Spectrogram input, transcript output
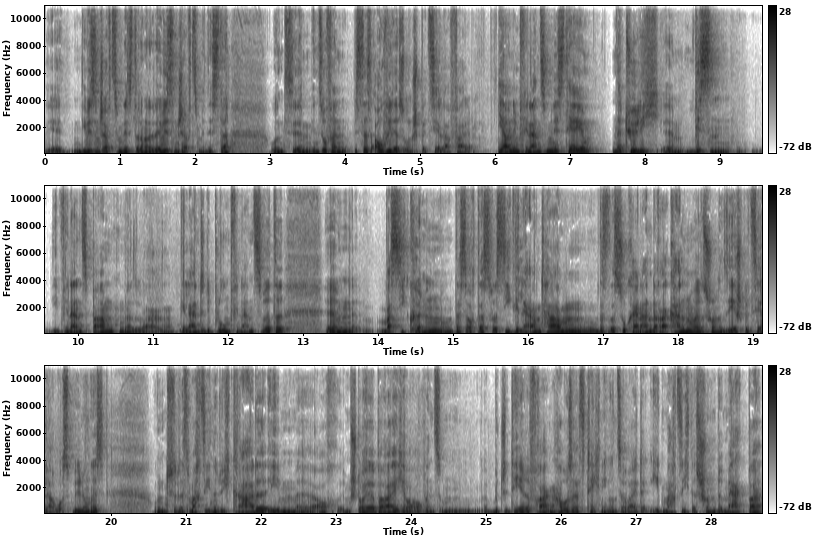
die, Wissenschaftsministerin oder der Wissenschaftsminister. Und insofern ist das auch wieder so ein spezieller Fall. Ja, und im Finanzministerium Natürlich ähm, wissen die Finanzbeamten, also gelernte Diplom-Finanzwirte, ähm, was sie können und dass auch das, was sie gelernt haben, dass das so kein anderer kann, weil es schon eine sehr spezielle Ausbildung ist. Und das macht sich natürlich gerade eben äh, auch im Steuerbereich, aber auch wenn es um budgetäre Fragen, Haushaltstechnik und so weiter geht, macht sich das schon bemerkbar.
